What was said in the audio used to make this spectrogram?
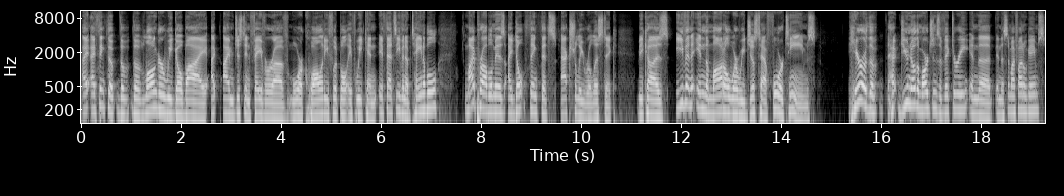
I, I think the, the the longer we go by, I, I'm just in favor of more quality football if we can, if that's even obtainable. My problem is I don't think that's actually realistic because even in the model where we just have four teams, here are the. Do you know the margins of victory in the in the semifinal games?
